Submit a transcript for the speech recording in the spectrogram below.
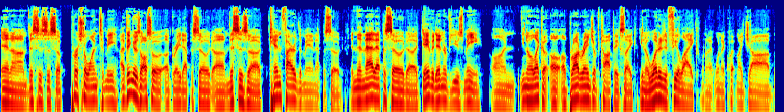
And um, this is just a personal one to me. I think it was also a great episode. Um, this is a Ken Fired the Man episode. And then that episode, uh, David interviews me on, you know, like a, a broad range of topics, like, you know, what did it feel like when I, when I quit my job?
